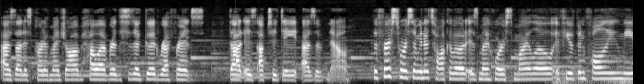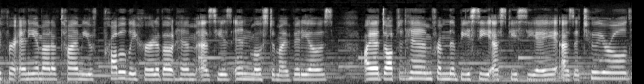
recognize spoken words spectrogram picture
as that is part of my job. However, this is a good reference that is up to date as of now. The first horse I'm going to talk about is my horse Milo. If you have been following me for any amount of time, you've probably heard about him as he is in most of my videos. I adopted him from the BC SPCA as a two year old,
